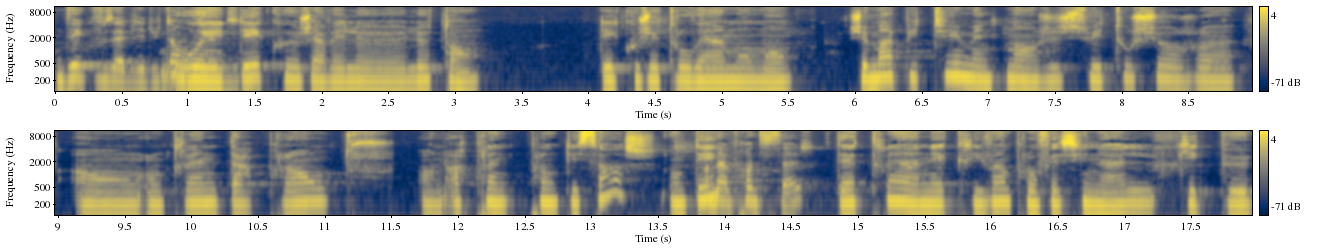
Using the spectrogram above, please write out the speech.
Dès que vous aviez du temps, en oui, fait. dès que j'avais le, le temps, dès que j'ai trouvé un moment. Je m'habitue maintenant, je suis toujours euh, en, en train d'apprendre, en appren- apprentissage, on dit, En apprentissage. d'être un écrivain professionnel qui peut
